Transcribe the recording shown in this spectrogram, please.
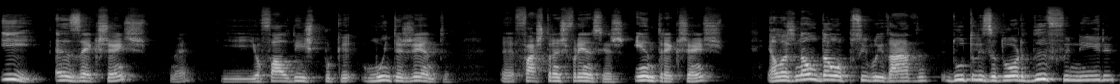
e as exchanges, né, e eu falo disto porque muita gente uh, faz transferências entre exchanges, elas não dão a possibilidade do utilizador definir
